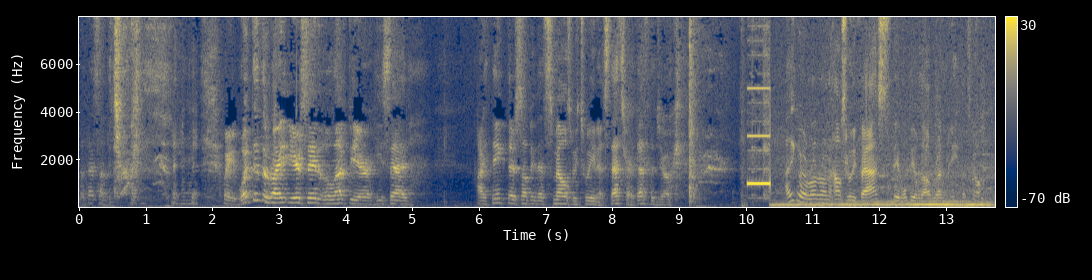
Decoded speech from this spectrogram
But that's not the joke. Wait, what did the right ear say to the left ear? He said, I think there's something that smells between us. That's right, that's the joke. I think we're gonna run around the house really fast. They won't be able to outrun me. Let's go.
